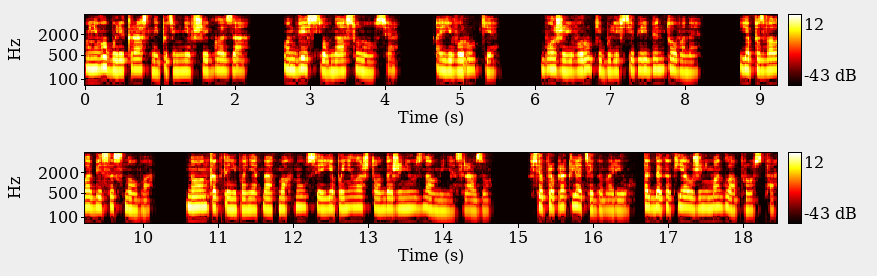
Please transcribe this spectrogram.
У него были красные потемневшие глаза. Он весь словно осунулся. А его руки... Боже, его руки были все перебинтованы. Я позвала беса снова. Но он как-то непонятно отмахнулся, и я поняла, что он даже не узнал меня сразу. Все про проклятие говорил, тогда как я уже не могла просто.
